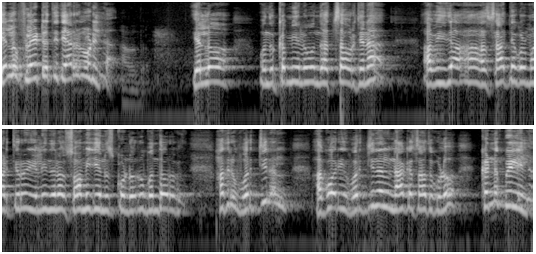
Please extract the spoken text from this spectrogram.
ಎಲ್ಲೋ ಫ್ಲೈಟ್ ಹತ್ತಿದ್ದು ಯಾರೂ ನೋಡಿಲ್ಲ. ಎಲ್ಲೋ ಒಂದು ಕಮ್ಮಿ ಒಂದು ಹತ್ತು ಸಾವಿರ ಜನ ಅವು ಇದು ಆ ಸಾಧನೆಗಳು ಮಾಡ್ತಿರೋ ಎಲ್ಲಿಂದ ನಾವು ಸ್ವಾಮೀಜಿ ಅನ್ನಿಸ್ಕೊಂಡವರು ಬಂದವರು. ಆದರೆ ಒರಿಜಿನಲ್ ಅಗೋರಿ ಒರಿಜಿನಲ್ ನಾಗಸಾಧುಗಳು ಕಣ್ಣಿಗೆ ಬೀಳಲಿಲ್ಲ.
